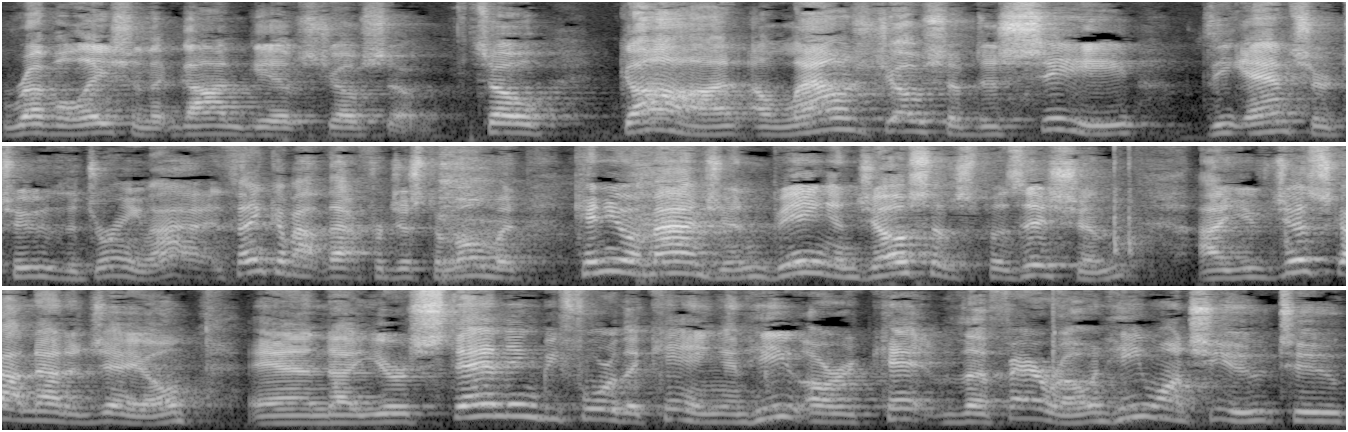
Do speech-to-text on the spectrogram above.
revelation that God gives Joseph. So God allows Joseph to see the answer to the dream. I, think about that for just a moment. Can you imagine being in Joseph's position? Uh, you've just gotten out of jail, and uh, you're standing before the king, and he or the pharaoh, and he wants you to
